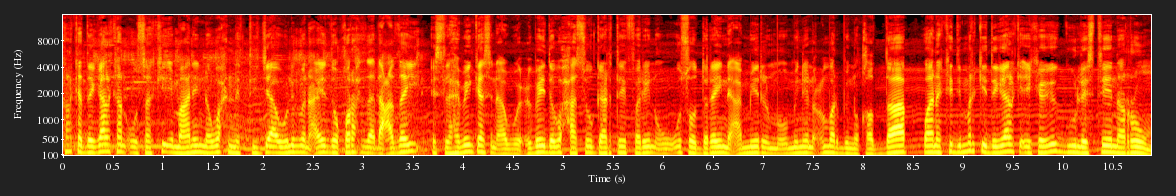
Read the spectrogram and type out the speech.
halka dagaalkan uusan ka imaaninna wax natiijo ah weliban ayadoo qoraxda dhacday isla habeenkaasna abuu cubayda waxaa soo gaartay fariin uu u soo dirayna amiirulmu'miniin cumar binu khadaab waana kadib markii dagaalka ay kaga guulaysteenna ruum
